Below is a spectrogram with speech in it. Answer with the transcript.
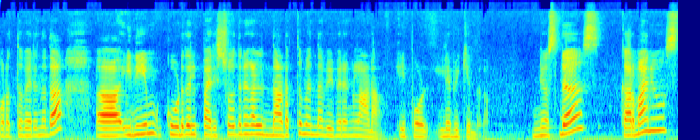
പുറത്തു വരുന്നത്. ഇനിയും കൂടുതൽ പരിശോധനകൾ നടത്തുമെന്ന വിവരങ്ങളാണ് ഇപ്പോൾ ലഭിക്കുന്നത്. News desk Karma news.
